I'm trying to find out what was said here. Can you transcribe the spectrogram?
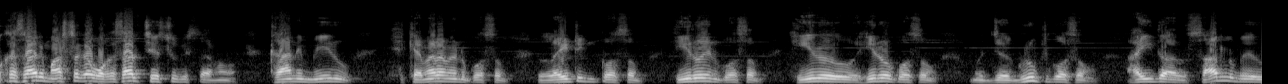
ఒకసారి మాస్టర్గా ఒకసారి చేసి చూపిస్తాను. కానీ మీరు కెమెరామెన్ కోసం లైటింగ్ కోసం హీరోయిన్ కోసం హీరో హీరో కోసం గ్రూప్ కోసం ఐదు ఆరు సార్లు మీరు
